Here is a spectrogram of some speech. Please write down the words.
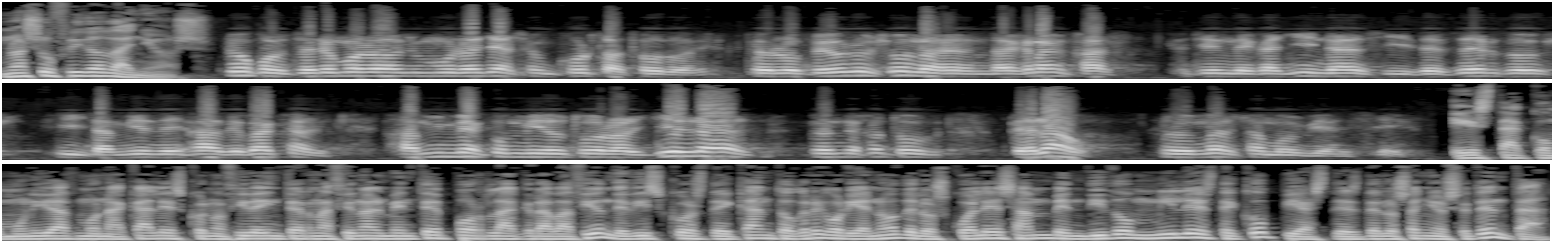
no ha sufrido daños. No, cuando tenemos la muralla se corta todo, ¿eh? pero lo peor son las, las granjas que tienen de gallinas y de cerdos y también de, ah, de vacas. A mí me han comido todas las hiedras, me han dejado todo pelado. Lo demás está muy bien, sí. Esta comunidad monacal es conocida internacionalmente por la grabación de discos de canto gregoriano, de los cuales han vendido miles de copias desde los años 70.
